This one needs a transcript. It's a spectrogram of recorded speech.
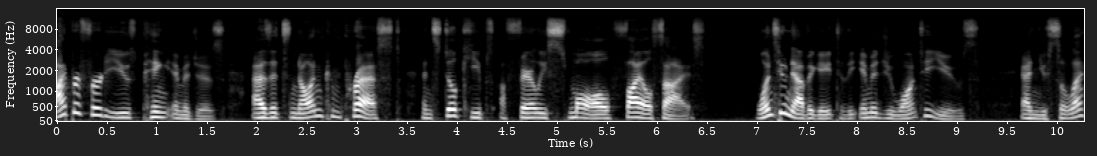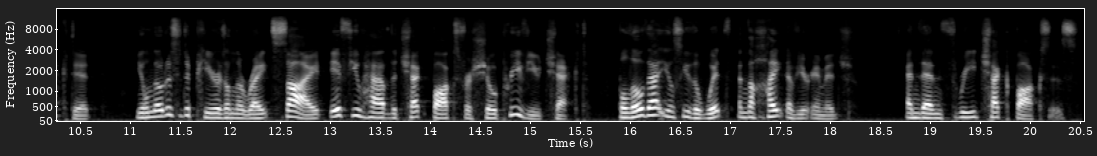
I prefer to use PNG images as it's non compressed and still keeps a fairly small file size. Once you navigate to the image you want to use and you select it, you'll notice it appears on the right side if you have the checkbox for Show Preview checked. Below that, you'll see the width and the height of your image, and then three checkboxes.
